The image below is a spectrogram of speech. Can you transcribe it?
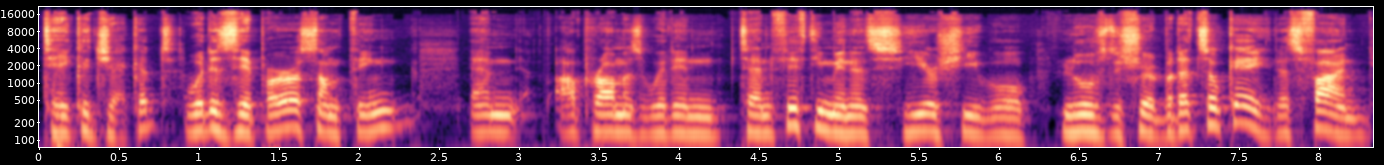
take a jacket with a zipper or something and I promise within 10 15 minutes he or she will lose the shirt but that's okay that's fine.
